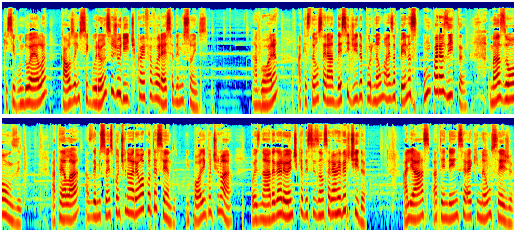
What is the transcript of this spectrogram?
que, segundo ela, causa insegurança jurídica e favorece a demissões. Agora, a questão será decidida por não mais apenas um parasita, mas 11. Até lá, as demissões continuarão acontecendo e podem continuar, pois nada garante que a decisão será revertida. Aliás, a tendência é que não seja.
